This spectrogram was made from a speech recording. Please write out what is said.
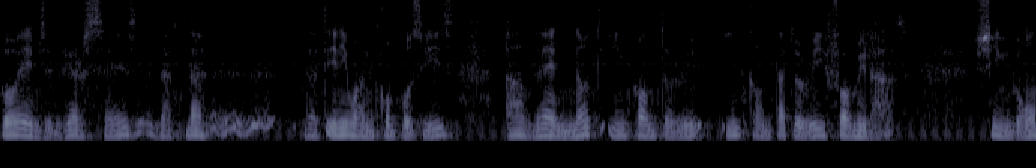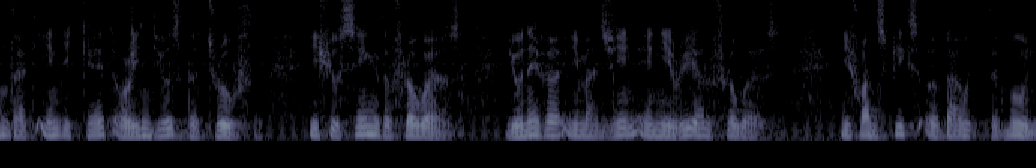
poems and verses that, that anyone composes are then not incantatory, formulas. Shingon that indicate or induce the truth. If you sing the flowers, you never imagine any real flowers. If one speaks about the moon,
